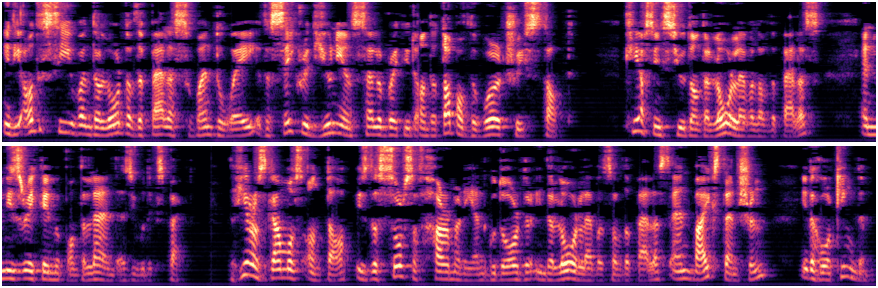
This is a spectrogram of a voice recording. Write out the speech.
In the Odyssey, when the lord of the palace went away, the sacred union celebrated on the top of the world tree stopped. Chaos ensued on the lower level of the palace, and misery came upon the land, as you would expect. The Hieros Gamos on top is the source of harmony and good order in the lower levels of the palace, and by extension, in the whole kingdom.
